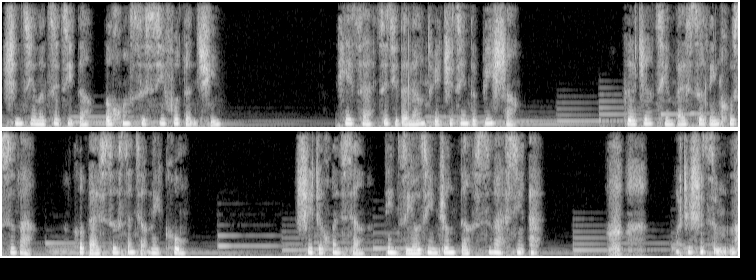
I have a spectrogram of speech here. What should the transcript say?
伸进了自己的鹅黄色西服短裙，贴在自己的两腿之间的逼上，隔着浅白色连裤丝袜和白色三角内裤，试着幻想电子邮件中的丝袜性爱。我这是怎么了？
